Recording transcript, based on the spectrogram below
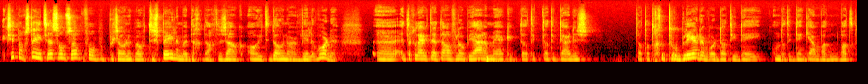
Ik zit nog steeds, hè, soms zelf persoonlijk wel te spelen met de gedachte: zou ik ooit donor willen worden? Uh, en tegelijkertijd de afgelopen jaren merk ik dat ik, dat ik daar dus dat dat getroubleerder wordt, dat idee. Omdat ik denk, ja, wat, wat,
